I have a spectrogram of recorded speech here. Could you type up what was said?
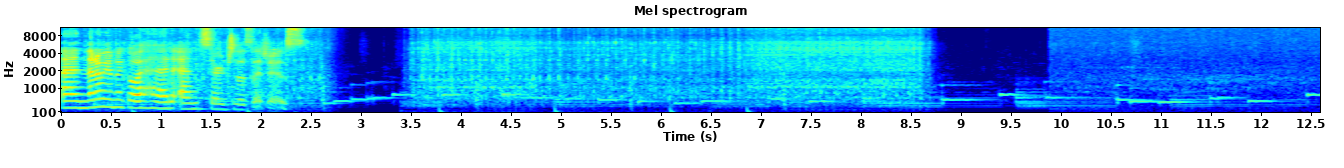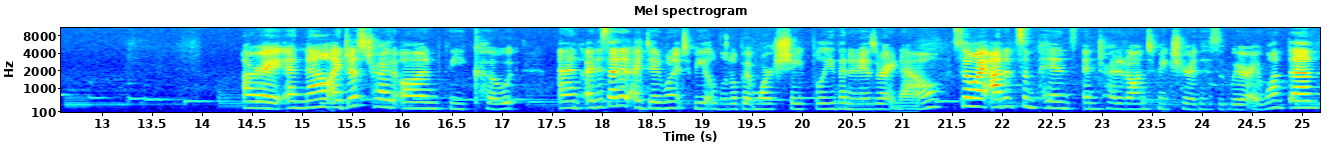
And then I'm gonna go ahead and serge those edges. Alright, and now I just tried on the coat and I decided I did want it to be a little bit more shapely than it is right now. So I added some pins and tried it on to make sure this is where I want them.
